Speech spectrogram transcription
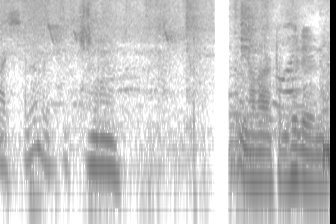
আসছে না নাকি? না না একটা ভিডিও নিই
